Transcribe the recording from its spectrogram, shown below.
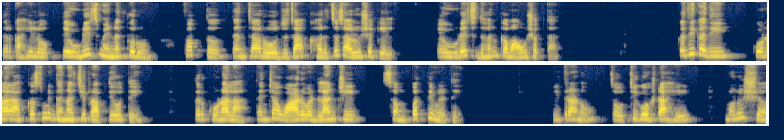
तर काही लोक तेवढीच मेहनत करून फक्त त्यांचा रोजचा खर्च चालू शकेल एवढेच धन कमावू शकतात. कधी कधी कोणाला आकस्मिक धनाची प्राप्ती होते तर कोणाला त्यांच्या वाडवडिलांची संपत्ती मिळते. मित्रांनो चौथी गोष्ट आहे मनुष्य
